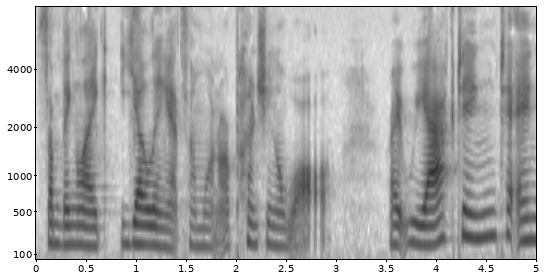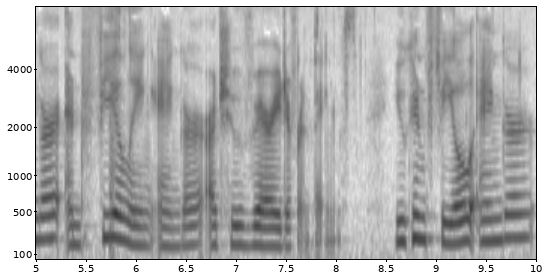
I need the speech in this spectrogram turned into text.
Something like yelling at someone or punching a wall, right? Reacting to anger and feeling anger are two very different things. You can feel anger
